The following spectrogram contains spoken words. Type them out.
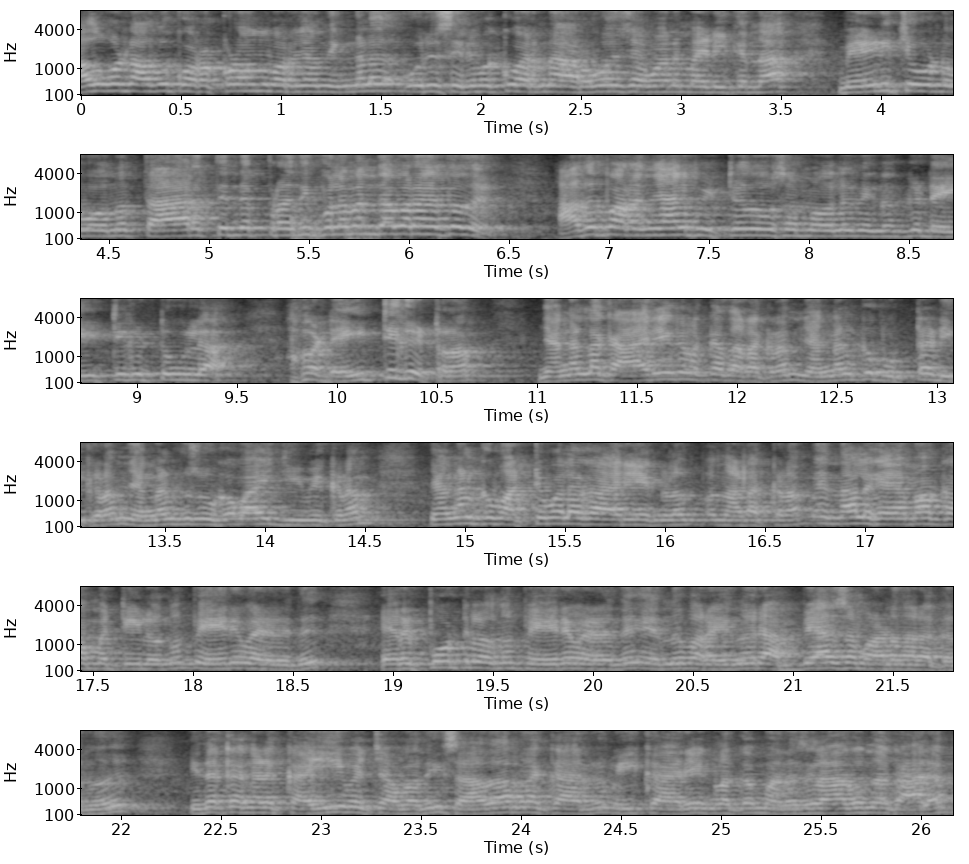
അതുകൊണ്ട് അത് കുറക്കണമെന്ന് പറഞ്ഞാൽ നിങ്ങൾ ഒരു സിനിമയ്ക്ക് വരുന്ന അറുപത് ശതമാനം മേടിക്കുന്ന മേടിച്ചുകൊണ്ട് പോകുന്ന താരത്തിന്റെ പ്രതിഫലം എന്താ പറയാത്തത്? അത് പറഞ്ഞാൽ പിറ്റേ ദിവസം മുതൽ നിങ്ങൾക്ക് ഡേറ്റ് കിട്ടൂല. അപ്പോൾ ഡേറ്റ് കിട്ടണം. ഞങ്ങളുടെ കാര്യങ്ങളൊക്കെ നടക്കണം. ഞങ്ങൾക്ക് മുട്ടടിക്കണം ഞങ്ങൾക്ക് സുഖമായി ജീവിക്കണം. ഞങ്ങൾക്ക് മറ്റു പല കാര്യങ്ങളും നടക്കണം. എന്നാൽ ഹേമ കമ്മിറ്റിയിലൊന്നും പേര് വരരുത്. റിപ്പോർട്ടിലൊന്നും പേര് വരരുത് എന്ന് പറയുന്ന ഒരു അഭ്യാസമാണ് നടക്കുന്നത്. ഇതൊക്കെ അങ്ങനെ കൈ വെച്ചാൽ മതി. സാധാരണക്കാരനും ഈ കാര്യങ്ങളൊക്കെ മനസ്സിലാകുന്ന കാലം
